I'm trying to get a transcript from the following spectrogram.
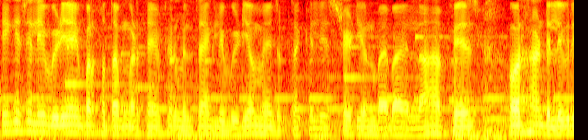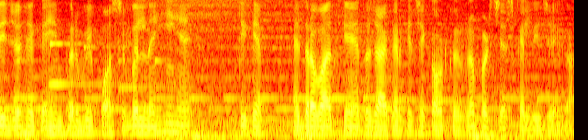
ठीक है, चलिए वीडियो यहीं पर ख़त्म करते हैं। फिर मिलते हैं अगली वीडियो में। जब तक के लिए स्टेडियम बाय बाय अल्लाह हाफिज़। और हाँ डिलीवरी जो है कहीं पर भी पॉसिबल नहीं है। ठीक है, हैदराबाद के हैं तो जा कर के चेकआउट करके परचेज़ कर लीजिएगा।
